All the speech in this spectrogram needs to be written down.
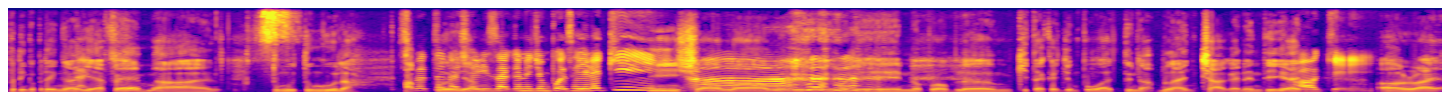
pendengar-pendengar EFM uh, tunggu-tunggulah sebab tu lah Syariza kena jemput saya lagi InsyaAllah ah. boleh, boleh boleh. No problem. Kita akan jemput waktu nak melancarkan nanti kan? Okay Alright.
